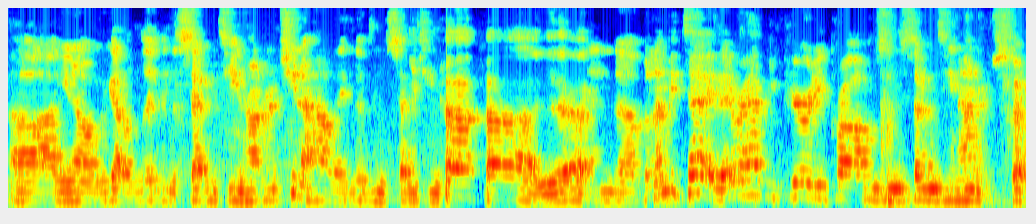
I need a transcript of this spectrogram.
Uh, you know, we got to live in the 1700s. You know how they lived in the 1700s. yeah. And uh, but let me tell you, they were having purity problems in the 1700s. So,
